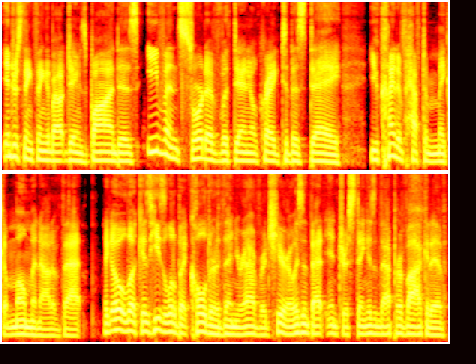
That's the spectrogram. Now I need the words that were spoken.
interesting thing about James Bond is even sort of with Daniel Craig to this day, you kind of have to make a moment out of that. Like, oh look, he's a little bit colder than your average hero? Isn't that interesting? Isn't that provocative?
